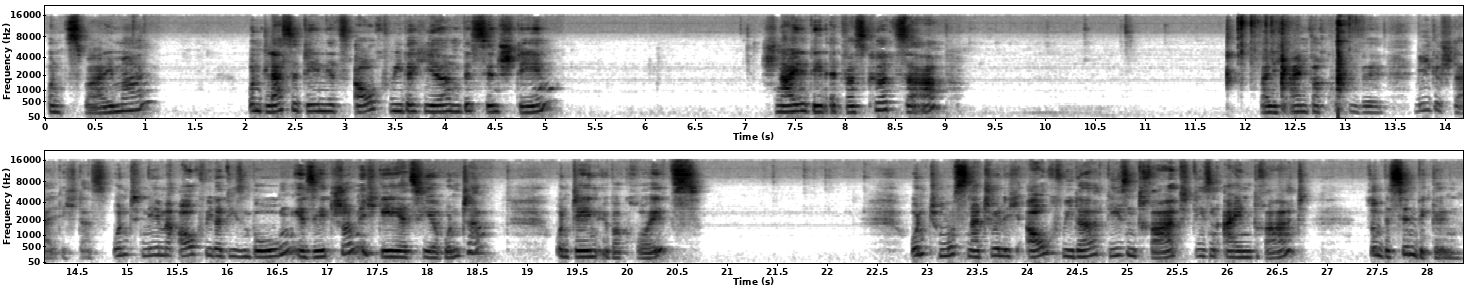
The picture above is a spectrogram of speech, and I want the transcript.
und zweimal und lasse den jetzt auch wieder hier ein bisschen stehen. Schneide den etwas kürzer ab weil ich einfach gucken will, wie gestalte ich das. Und nehme auch wieder diesen Bogen. Ihr seht schon, ich gehe jetzt hier runter und den über Kreuz. Und muss natürlich auch wieder diesen Draht, diesen einen Draht, so ein bisschen wickeln.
